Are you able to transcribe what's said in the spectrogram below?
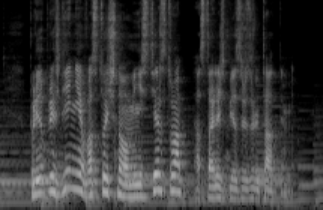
Предупреждения Восточного министерства остались безрезультатными.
